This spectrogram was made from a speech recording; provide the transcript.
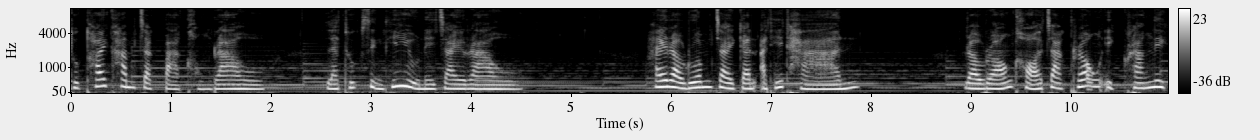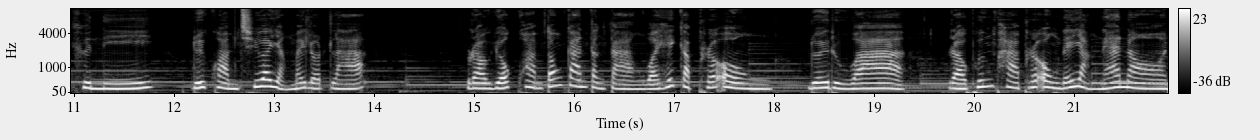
ทุกถ้อยคำจากปากของเรา และทุกสิ่งที่อยู่ในใจเรา ให้เราร่วมใจกันอธิษฐาน เราร้องขอจากพระองค์อีกครั้งในคืนนี้ ด้วยความเชื่ออย่างไม่ลดละ เรายกความต้องการต่างๆ ไว้ให้กับพระองค์ ด้วยรู้ว่า เราพึ่งพาพระองค์ได้อย่างแน่นอน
